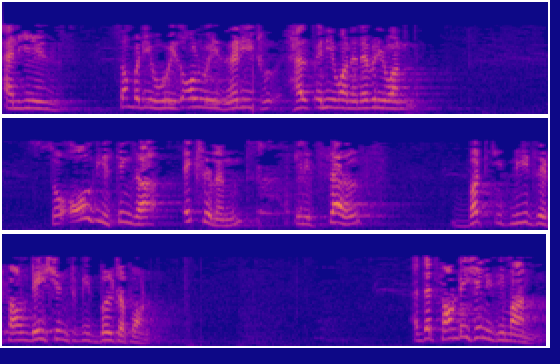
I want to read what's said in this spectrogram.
and he is somebody who is always ready to help anyone and everyone. So all these things are excellent in itself, but it needs a foundation to be built upon. And that foundation is Iman.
